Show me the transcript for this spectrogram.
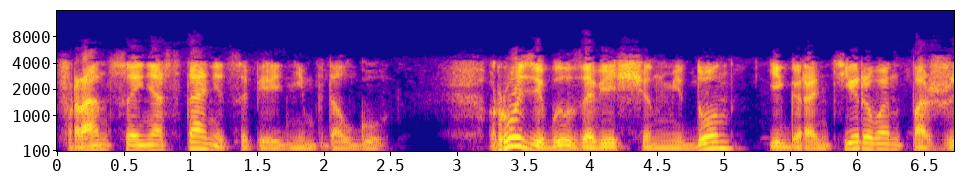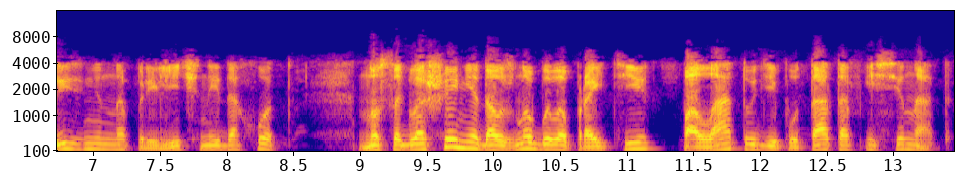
Франция не останется перед ним в долгу. Розе был завещан Медон и гарантирован пожизненно приличный доход, но соглашение должно было пройти Палату депутатов и Сенат,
